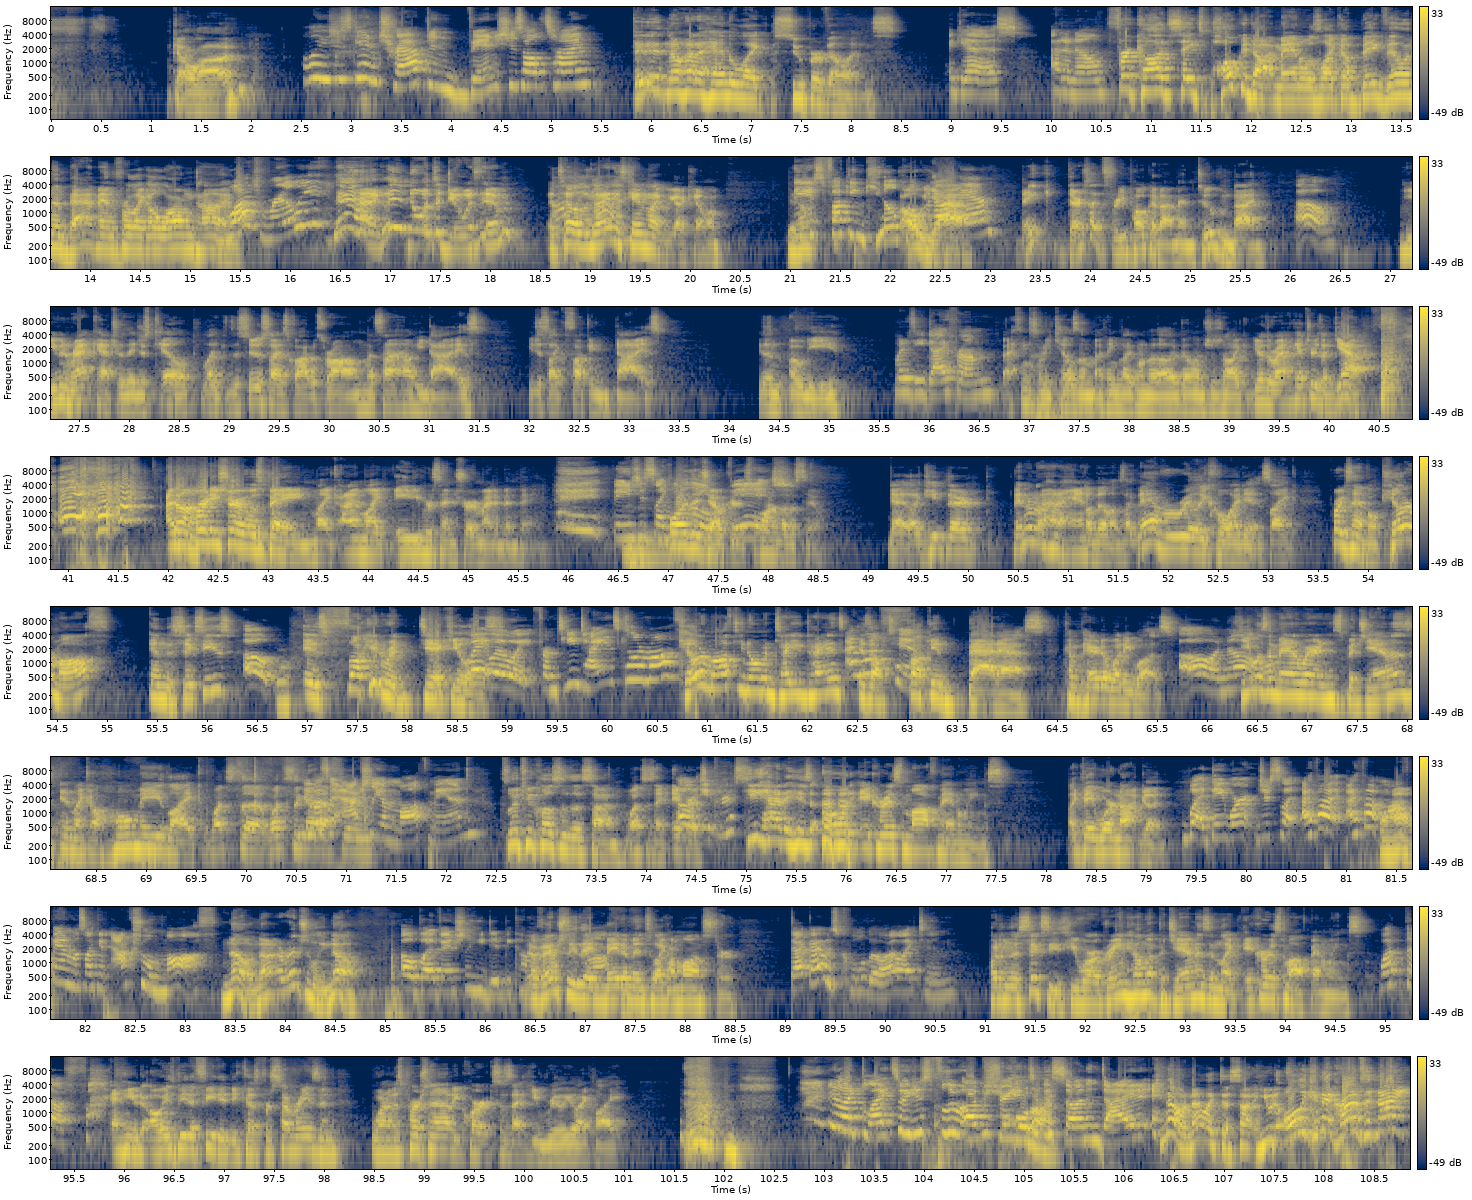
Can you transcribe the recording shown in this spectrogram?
Go on. well, he's just getting trapped and vanishes all the time. They didn't know how to handle like super villains. I guess. I don't know. For God's sakes, Polka Dot Man was like a big villain in Batman for like a long time. What? Really? Yeah, they didn't know what to do with him oh until Oh the God. '90s came. Like, we gotta kill him. They Yeah. just fucking killed Oh, yeah. Dot Man? They there's like three Polka Dot Men. Two of them died. Oh. Even Ratcatcher, they just killed. Like the Suicide Squad was wrong. That's not how he dies. He just like fucking dies. He doesn't OD. What does he die from? I think somebody kills him. I think like one of the other villains is like, "You're the Ratcatcher." He's like, "Yeah." I'm Done. pretty sure it was Bane. Like I'm like 80 percent sure it might have been Bane But he's just like, or "You the Joker's. bitch." One of those two. Yeah, like he, they're they don't know how to handle villains. Like they have really cool ideas. Like for example, Killer Moth in the 60s Oh, is fucking ridiculous. wait, wait, wait. From Teen Titans Killer Moth? Killer Moth, you know him in Teen Titans, I is a loved him. fucking badass compared to what he was. Oh, no. He was a man wearing his pajamas in like a homemade like what's the what's the guy He wasn't flew, actually a Mothman. flew too close to the sun? What's his name? Oh, Icarus. Oh, Icarus? He had his own Icarus Mothman wings. Like they were not good. What, they weren't just like. I thought I thought Wow. Mothman was like an actual moth. No, not originally. No. Oh, but eventually he did become. Eventually, actual they moth. made him into like a monster. That guy was cool though. I liked him. But in the '60s, he wore a green helmet, pajamas, and like Icarus Mothman wings. What the fuck? And he would always be defeated because for some reason, one of his personality quirks is that he really liked light. He liked light, so he just flew up straight Hold into on. the sun and died. No, not like the sun. He would only commit crimes at night.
